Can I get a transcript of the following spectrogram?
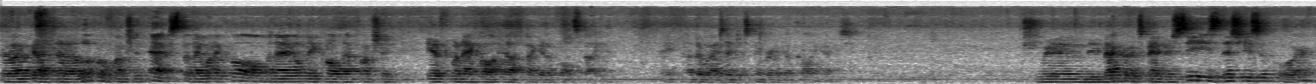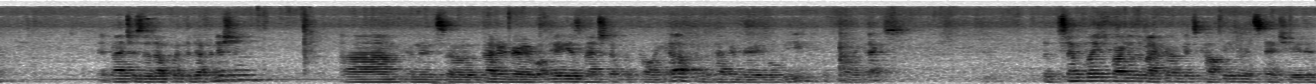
So I've got a local function x that I want to call, but I only call that function if when I call f I get a false value. Right? Otherwise I just never end up calling x. When the macro expander sees this use of OR, it matches it up with the definition, um, and then so the pattern variable A is matched up with calling F, and the pattern variable B with calling X. The template part of the macro gets copied or instantiated,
